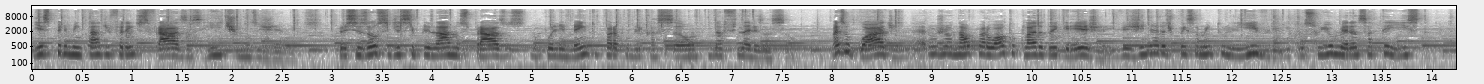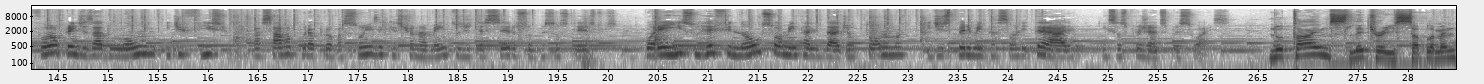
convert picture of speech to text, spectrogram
e experimentar diferentes frases, ritmos e gêneros. Precisou se disciplinar nos prazos, no polimento para a publicação e na finalização. Mas o Guardian era um jornal para o alto claro da igreja e Virginia era de pensamento livre e possuía uma herança ateísta. Foi um aprendizado longo e difícil que passava por aprovações e questionamentos de terceiros sobre seus textos, porém isso refinou sua mentalidade autônoma e de experimentação literária em seus projetos pessoais. No Times Literary Supplement,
